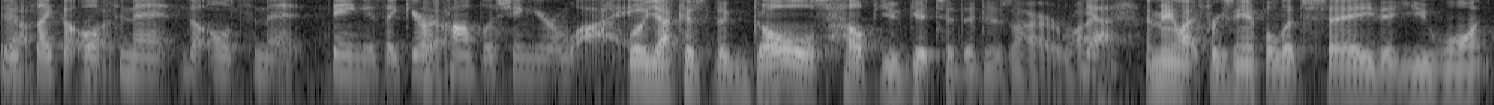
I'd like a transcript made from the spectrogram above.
Yeah, it's like the right. ultimate the ultimate thing is like you're Yeah. accomplishing your why. Well, yeah, because the goals help you get to the desire, right? Yeah. I mean, like for example, let's say that you want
